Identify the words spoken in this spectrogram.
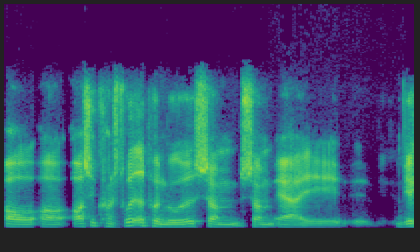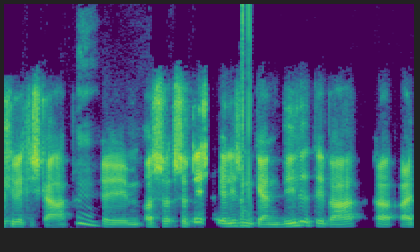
og, og også konstrueret på en måde, som, som er øh, virkelig, virkelig skarp. Mm. Øh, og så, så det, som jeg ligesom gerne ville, det var at,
